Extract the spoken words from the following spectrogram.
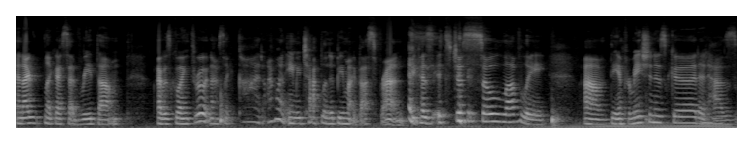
and I, like I said, read them. I was going through it and I was like, God, I want Amy Chaplin to be my best friend because it's just so lovely. Um, the information is good, it has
